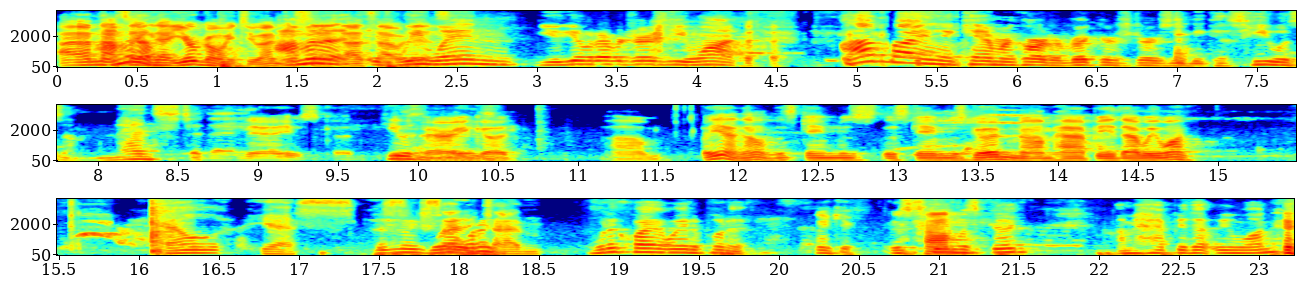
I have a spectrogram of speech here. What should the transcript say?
I'm not I'm saying gonna- that you're going to. I'm I'm just gonna saying that's if how it we is. win, you get whatever jersey you want. I'm buying a Cameron Carter Vickers jersey because he was immense today. Yeah, he was good. He was very amazing. good. Um, but yeah, no, this game was this game was good, and I'm happy that we won. Hell yes. This is an exciting what a- time. What a quiet way to put it. Thank you. It was This game was good. I'm happy that we won.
